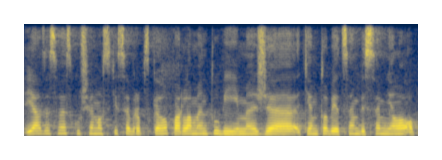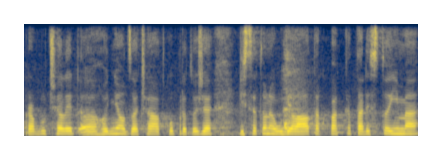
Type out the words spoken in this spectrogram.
já ze své zkušenosti z Evropského parlamentu vím, že těmto věcem by se mělo opravdu čelit eh, hodně od začátku, protože když se to neudělá, tak pak tady stojíme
